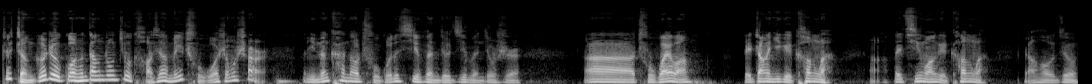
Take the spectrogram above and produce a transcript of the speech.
这整个这个过程当中，就好像没楚国什么事儿。你能看到楚国的戏份，就基本就是，啊，楚怀王被张仪给坑了，啊，被秦王给坑了，然后就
